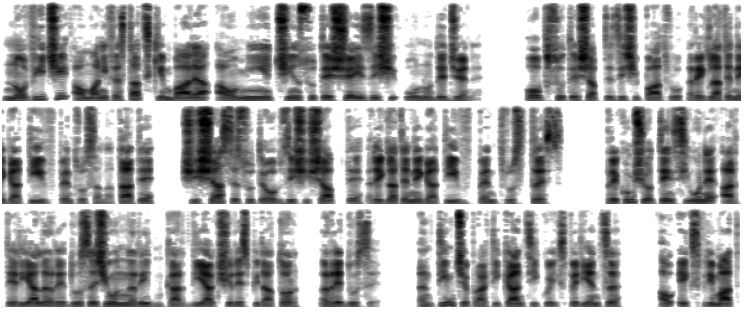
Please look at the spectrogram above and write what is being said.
novicii au manifestat schimbarea a 1561 de gene, 874 reglate negativ pentru sănătate și 687 reglate negativ pentru stres, precum și o tensiune arterială redusă și un ritm cardiac și respirator reduse, în timp ce practicanții cu experiență au exprimat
